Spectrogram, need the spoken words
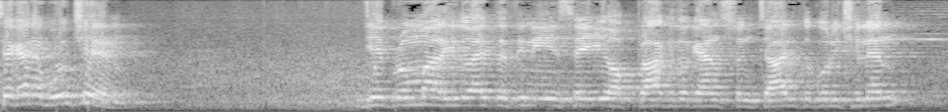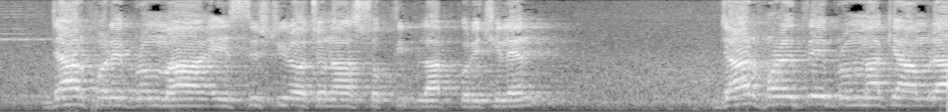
সেখানে বলছেন যে ব্রহ্মার হৃদয়তে তিনি সেই অপ্রাকৃত জ্ঞান সঞ্চারিত করেছিলেন, যার ফলে ব্রহ্মা এই সৃষ্টি রচনা শক্তি লাভ করেছিলেন। যার ফলেতে ব্রহ্মাকে আমরা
